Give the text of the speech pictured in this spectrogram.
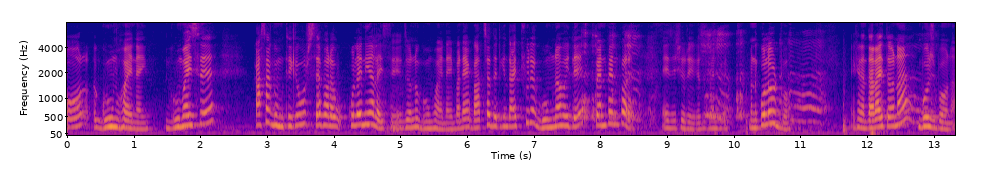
ওর ঘুম হয় নাই। ঘুমাইছে কাঁচা ঘুম থেকে উঠছে, পরে কোলে নিয়ে লাইছে, এই জন্য ঘুম হয় নাই। মানে বাচ্চাদের কিন্তু আজ ফুরে ঘুম না হইলে প্যান প্যান করে। এই যে শুরু হয়ে গেছে প্যান প্যান মানে কোলে উঠবো? এখানে দাঁড়াইতেও না বসবো না।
